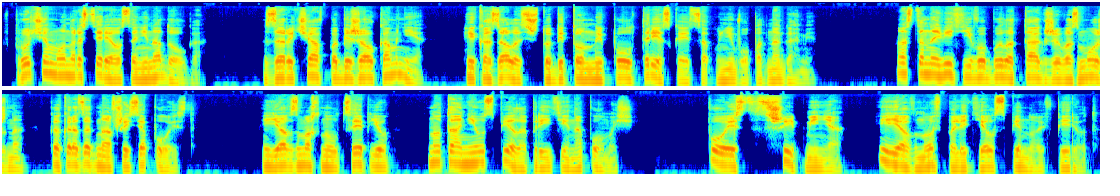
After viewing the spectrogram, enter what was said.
Впрочем, он растерялся ненадолго. Зарычав, побежал ко мне, и казалось, что бетонный пол трескается у него под ногами. Остановить его было так же возможно, как разогнавшийся поезд. Я взмахнул цепью, но та не успела прийти на помощь. Поезд сшиб меня, и я вновь полетел спиной вперед.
